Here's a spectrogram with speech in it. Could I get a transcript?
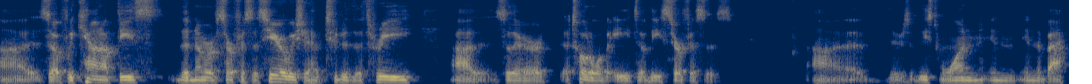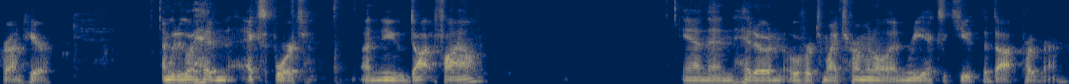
uh, so if we count up these, the number of surfaces here, we should have two to the three. Uh, so there are a total of eight of these surfaces. Uh, there's at least one in, in the background here. I'm going to go ahead and export a new dot file and then head on over to my terminal and re-execute the dot program.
